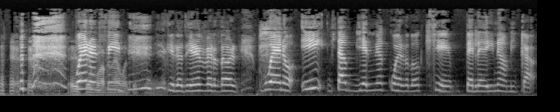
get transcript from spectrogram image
bueno, en fin, que no tiene perdón. Bueno, y también me acuerdo que Teledinámica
